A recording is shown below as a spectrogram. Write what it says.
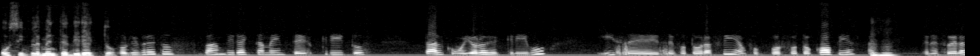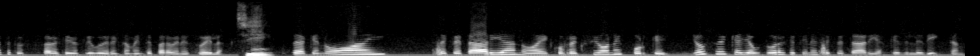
o simplemente directo? Los libretos van directamente escritos tal como yo los escribo y se, se fotografían por fotocopia. en Venezuela, que tú sabes que yo escribo directamente para Venezuela. Sí. O sea que no hay secretaria, no hay correcciones, porque yo sé que hay autores que tienen secretarias que le dictan,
